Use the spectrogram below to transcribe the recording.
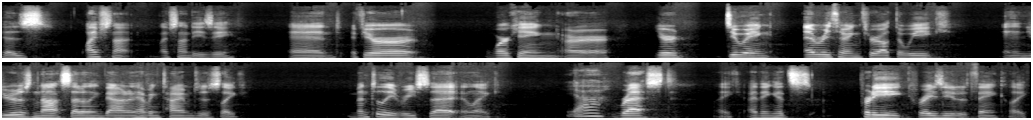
because life's not life's not easy, and if you're working or you're doing everything throughout the week, and you're just not settling down and having time to just like mentally reset and like Yeah. rest, like I think it's pretty crazy to think like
